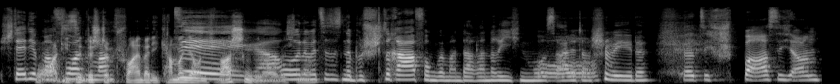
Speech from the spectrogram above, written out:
stell dir Boah, mal die vor, sind du bestimmt machst Prime, weil die kann man ja auch nicht waschen, glaube ich. Ohne Ne? Witz, das ist eine Bestrafung, wenn man daran riechen muss, Oh. alter Schwede. Hört sich spaßig an.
